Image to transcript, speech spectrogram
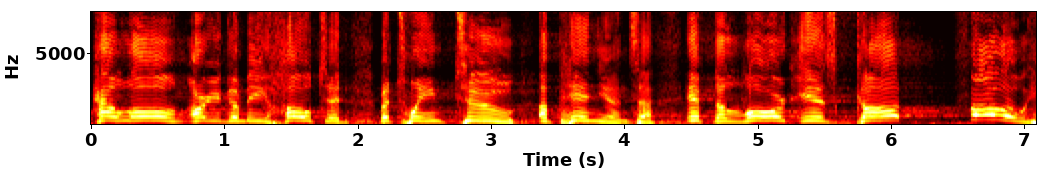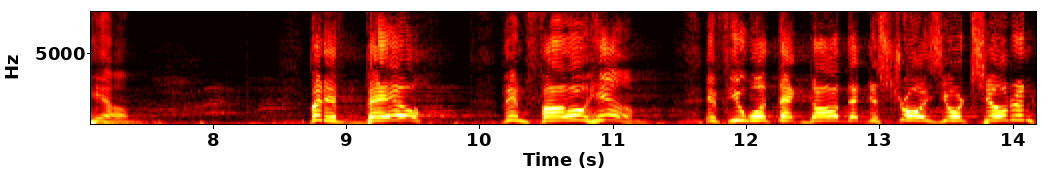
How long are you going to be halted between two opinions? Uh, if the Lord is God, follow him. But if Baal, then follow him. If you want that God that destroys your children,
